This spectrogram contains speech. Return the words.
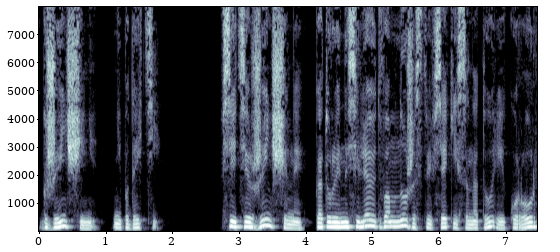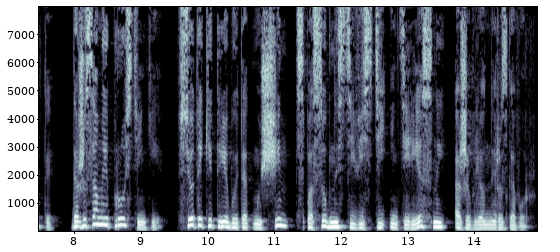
к женщине не подойти. Все те женщины, которые населяют во множестве всякие санатории, курорты, даже самые простенькие, все-таки требуют от мужчин способности вести интересный, оживленный разговор.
